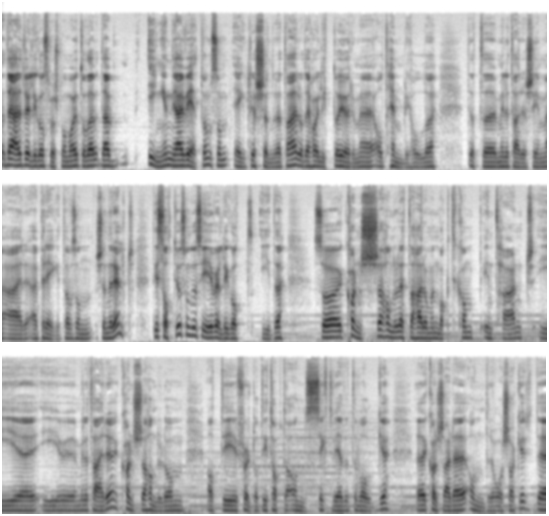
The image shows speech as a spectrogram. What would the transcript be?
Det er et veldig godt spørsmål, Marit. Og det er, det er ingen jeg vet om som egentlig skjønner dette her. Og det har litt å gjøre med alt hemmeligholdet dette militærregimet er, er, preget av sånn generelt. De satt jo, som du sier, veldig godt i det. Så kanskje handler dette her om en maktkamp internt i, i militæret. Kanskje handler det om at de følte at de tapte ansikt ved dette valget. Eh, kanskje er det andre årsaker. Det,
